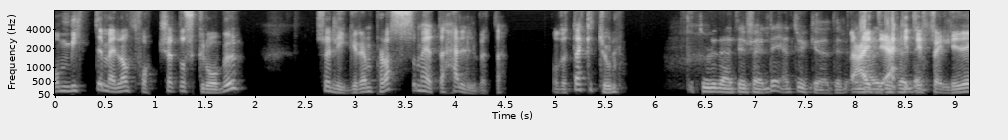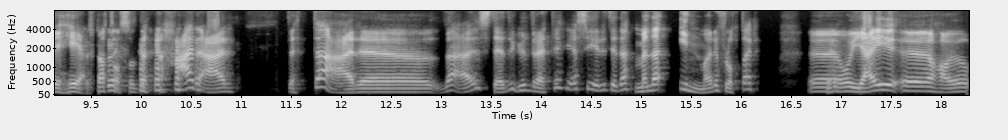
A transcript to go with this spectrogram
Og midt imellom fortsett og skråbu så ligger det en plass som heter helvete. Og dette er ikke tull. Tror du det er tilfeldig? Jeg tror ikke det er tilfeldig. Nei, det er ikke tilfeldig i det hele tatt. Altså, dette her er dette er, eh, det er stedet Gud dreit i, jeg sier det til deg. Men det er innmari flott der. Eh, og jeg eh, har jo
